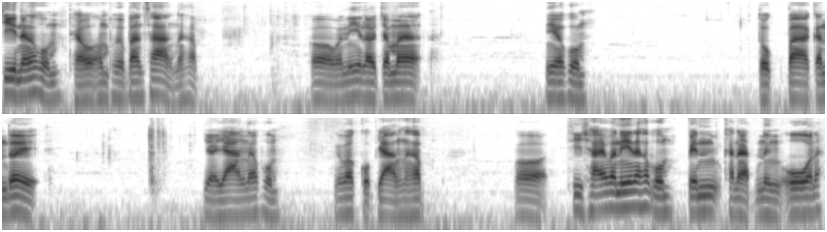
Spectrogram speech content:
จีนนะครับผม แถวอำเภอบ้านสร้างนะครับ ก็วันนี้เราจะมานี่ครับผม ตกปลากันด้วยเหยื่อยางนะผมหรือว่ากบยางนะครับ ก็ที่ใช้วันนี้นะครับ ผมเป็นขนาด1โอนะ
